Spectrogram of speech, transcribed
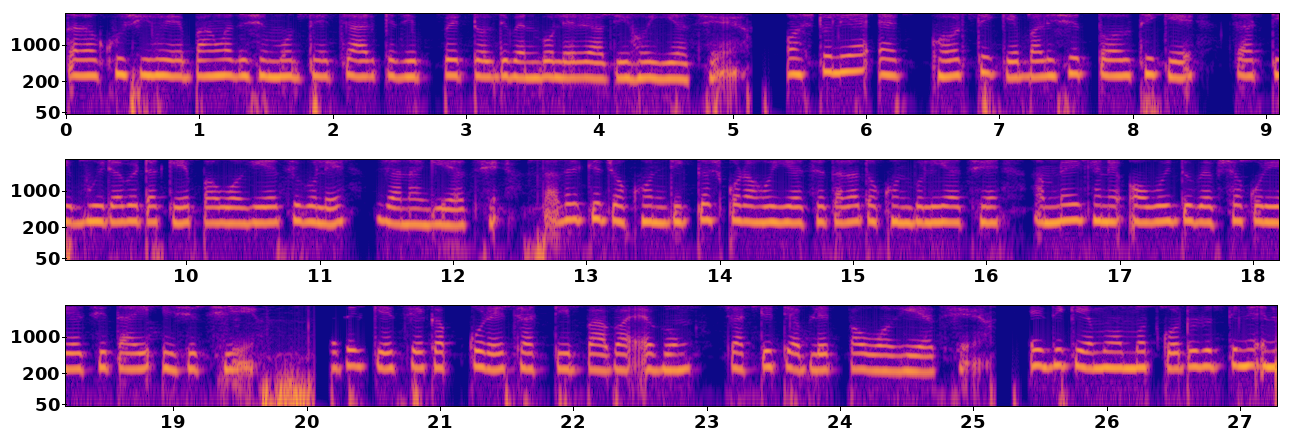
তারা খুশি হয়ে বাংলাদেশের মধ্যে চার কেজি পেট্রোল দিবেন বলে রাজি হইয়াছে। অস্ট্রেলিয়া এক ঘর থেকে বালিশের তল থেকে চারটি বুইড়া বেটাকে পাওয়া গিয়েছে বলে জানা গিয়াছে। তাদেরকে যখন জিজ্ঞাসা করা হইয়াছে, তারা তখন বলিয়াছে, আমরা এখানে অবৈধ ব্যবসা করিয়াছি, তাই এসেছি। তাদেরকে চেক আপ করে চারটি বাবা এবং চারটি ট্যাবলেট পাওয়া গিয়েছে। এদিকে মোহাম্মদ কটরুদ্দিনের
